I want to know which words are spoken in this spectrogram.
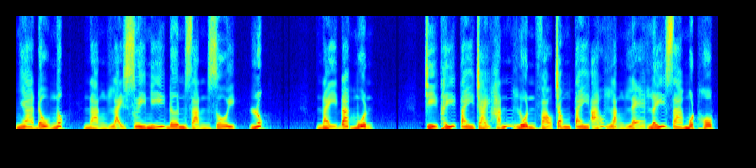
Nha đầu ngốc nàng lại suy nghĩ đơn giản rồi. Lúc này đã muộn. Chỉ thấy tay trái hắn luồn vào trong tay áo lặng lẽ lấy ra một hộp.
